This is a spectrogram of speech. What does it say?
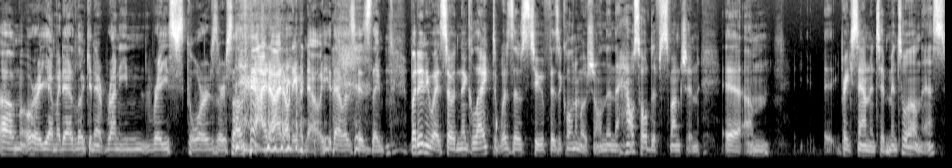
Um, or yeah, my dad looking at running race scores or something. I, I don't even know. He, that was his thing. But anyway, so neglect was those two, physical and emotional, and then the household dysfunction. Uh, um, breaks down into mental illness.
